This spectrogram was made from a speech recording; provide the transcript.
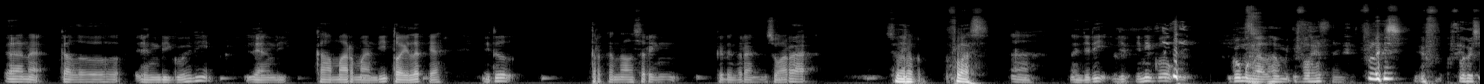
Eh, Nah, kalau yang di gue nih, yang di kamar mandi, toilet ya, itu terkenal sering kedengeran suara. Suara flash. Nah, jadi j- ini gue gue mengalami flash aja. Flash. flash.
